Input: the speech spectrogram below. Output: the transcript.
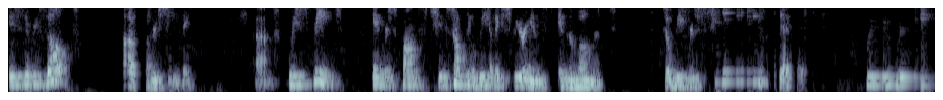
is the result of receiving. Um, we speak in response to something we have experienced in the moment. So we've received it. We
